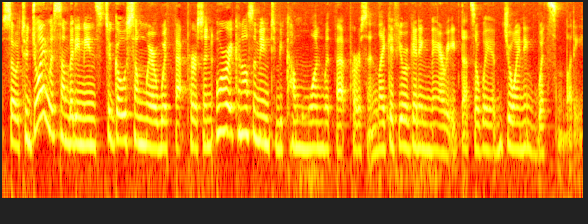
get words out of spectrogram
So to join with somebody means to go somewhere with that person, or it can also mean to become one with that person. Like if you're getting married, that's a way of joining with somebody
